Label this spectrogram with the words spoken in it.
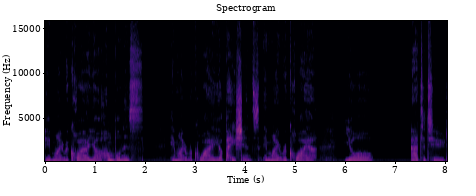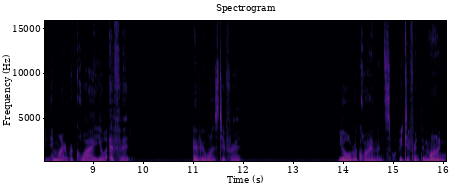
It might require your humbleness. It might require your patience. It might require your attitude. It might require your effort. Everyone's different. Your requirements will be different than mine.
